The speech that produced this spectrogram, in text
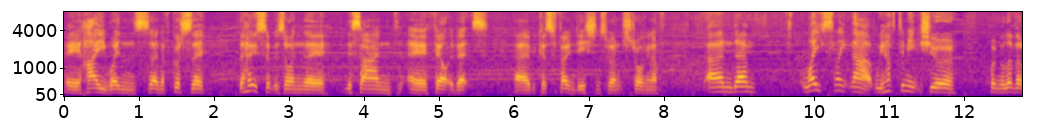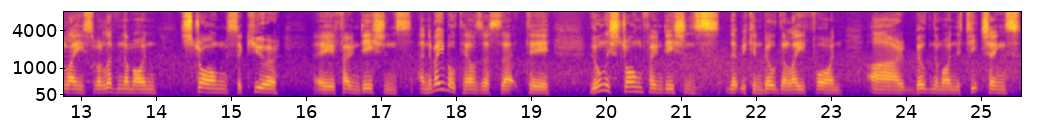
uh, high winds, and of course the, the house that was on the, the sand uh, fell to bits uh, because the foundations weren't strong enough. And um, life's like that. We have to make sure when we live our lives, we're living them on strong, secure uh, foundations. And the Bible tells us that uh, the only strong foundations that we can build our life on are building them on the teachings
